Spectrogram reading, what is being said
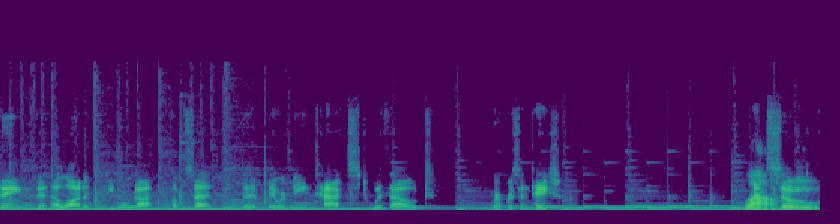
thing that a lot of people got upset that they were being taxed without representation. Wow. And so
